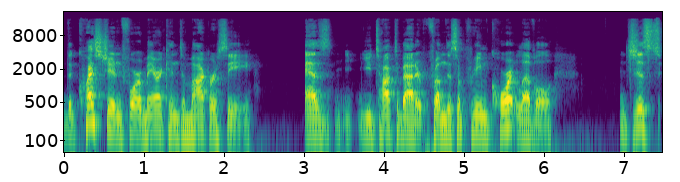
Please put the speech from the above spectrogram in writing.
the question for american democracy as you talked about it from the Supreme Court level, just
